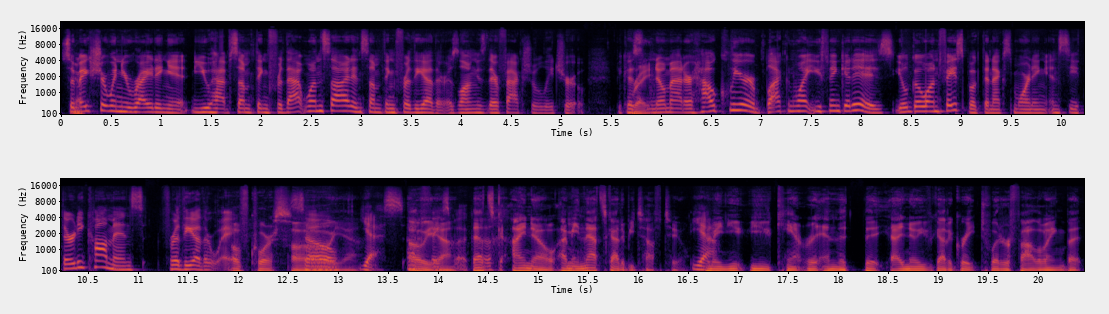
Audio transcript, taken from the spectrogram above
So make sure when you're writing it, you have something for that one side and something for the other, as long as they're factually true. Because Right. no matter how clear, black and white you think it is, you'll go on Facebook the next morning and see 30 comments for the other way. Of course. so, Oh, yeah. yes, Oh on yeah, that's Ugh. I know. I mean, that's got to be tough too. Yeah. I mean, you you can't. Re- and the, the I know you've got a great Twitter following, but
